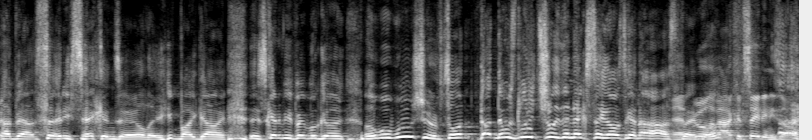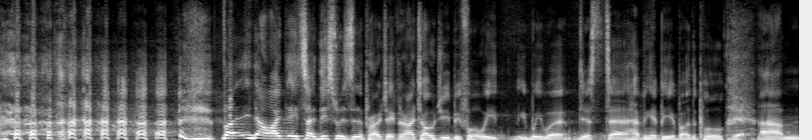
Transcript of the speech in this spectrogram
about 30 seconds early by going. There's going to be people going, "Oh well, Wil should have thought." That, that was literally the next thing I was going to ask Yeah, people. I could see it in his eye. But no, I, so this was the project, and I told you before we we were just uh, having a beer by the pool. Yeah. Um,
